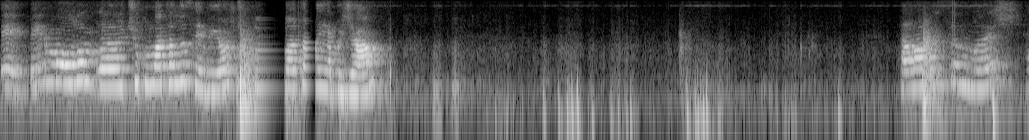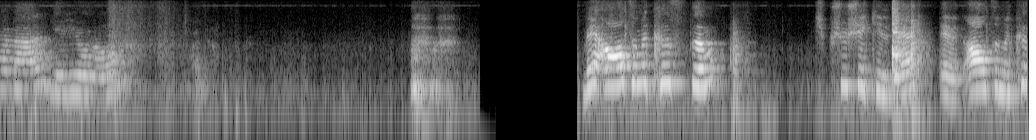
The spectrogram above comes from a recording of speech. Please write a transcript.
Evet benim oğlum e, çikolatalı seviyor. Çikolatalı yapacağım. Ve altını kıstım. Şu şekilde. Evet altını kıstım.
